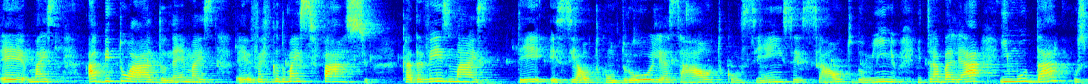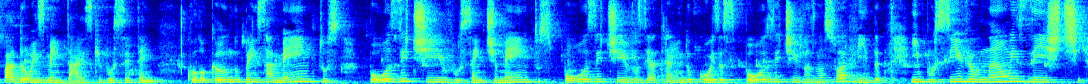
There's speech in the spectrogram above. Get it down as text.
é, mais habituado, né? Mas é, vai ficando mais fácil, cada vez mais ter esse autocontrole, essa autoconsciência, esse autodomínio e trabalhar e mudar os padrões mentais que você tem colocando pensamentos positivos, sentimentos positivos e atraindo coisas positivas na sua vida. Impossível não existe.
